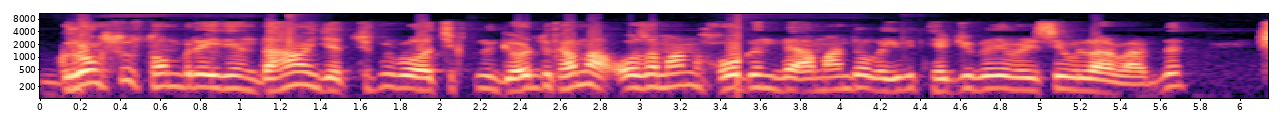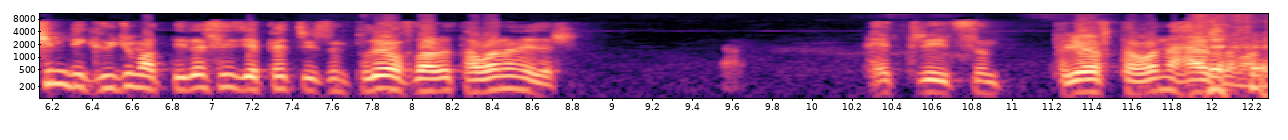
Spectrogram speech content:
Gronk'suz Tom Brady'nin daha önce Super Bowl'a çıktığını gördük ama o zaman Hogan ve Amendola gibi tecrübeli receiver'lar vardı. Şimdiki hücum hattıyla sizce Patriots'ın playoff'larda tavanı nedir? Yani, Patriots'ın playoff tavanı her zaman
